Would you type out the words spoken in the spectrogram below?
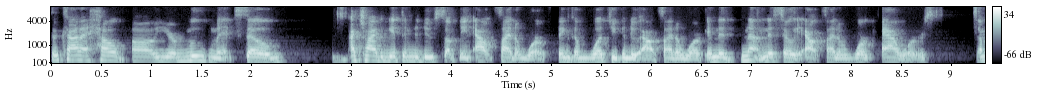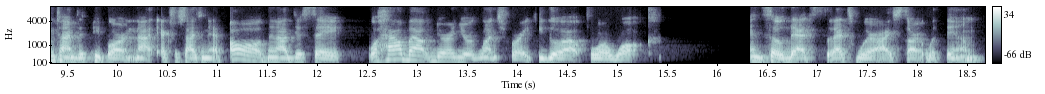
to kind of help uh, your movement. So I try to get them to do something outside of work. Think of what you can do outside of work and it's not necessarily outside of work hours. Sometimes if people are not exercising at all, then I'll just say, well, how about during your lunch break, you go out for a walk? And so that's that's where I start with them.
